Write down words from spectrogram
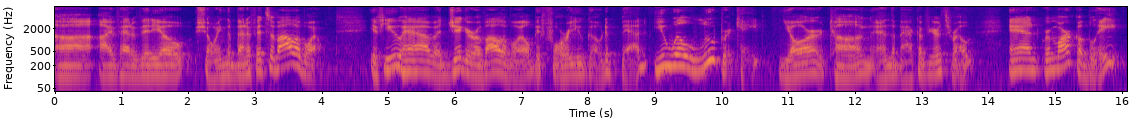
uh, I've had a video showing the benefits of olive oil. If you have a jigger of olive oil before you go to bed, you will lubricate your tongue and the back of your throat and remarkably,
